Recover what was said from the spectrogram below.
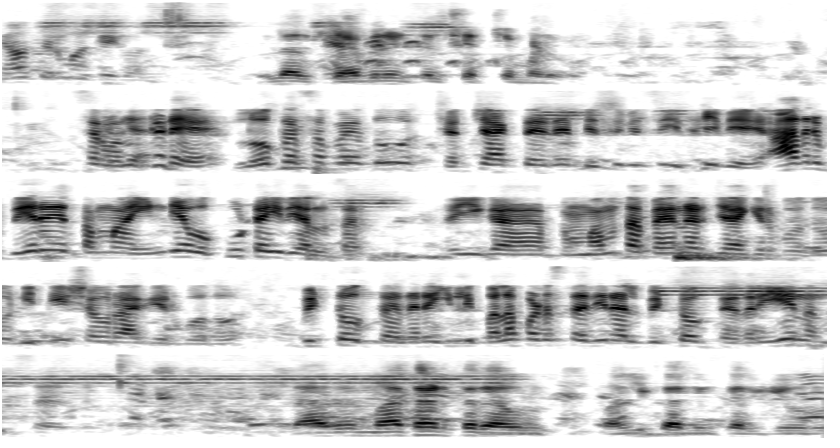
ಯಾವ ತೀರ್ಮಾನ ಕೈಗೊಂಡಿದೆ ಇಲ್ಲ ಕ್ಯಾಬಿನೆಟ್ ಅಲ್ಲಿ ಚರ್ಚೆ ಮಾಡಬೇಕು ಸರ್ ಒಂದ್ ಕಡೆ ಲೋಕಸಭೆದು ಚರ್ಚೆ ಆಗ್ತಾ ಇದೆ ಬಿಸಿ ಬಿಸಿ ಇದು ಇದೆ. ಆದ್ರೆ ಬೇರೆ ತಮ್ಮ ಇಂಡಿಯಾ ಒಕ್ಕೂಟ ಇದೆಯಲ್ಲ ಸರ್ ಈಗ ಮಮತಾ ಬ್ಯಾನರ್ಜಿ ಆಗಿರ್ಬೋದು ನಿತೀಶ್ ಅವ್ರ ಆಗಿರ್ಬೋದು ಬಿಟ್ಟು ಹೋಗ್ತಾ ಇದಾರೆ. ಇಲ್ಲಿ ಬಲಪಡಿಸ್ತಾ ಇದೀರ ಅಲ್ಲಿ ಬಿಟ್ಟು ಹೋಗ್ತಾ ಇದಾರೆ? ಏನಂತ ಸರ್ ನಾವೇ ಮಾತಾಡ್ತಾರೆ ಅವರು. ಮಲ್ಲಿಕಾರ್ಜುನ್ ಖರ್ಗೆ ಅವರು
